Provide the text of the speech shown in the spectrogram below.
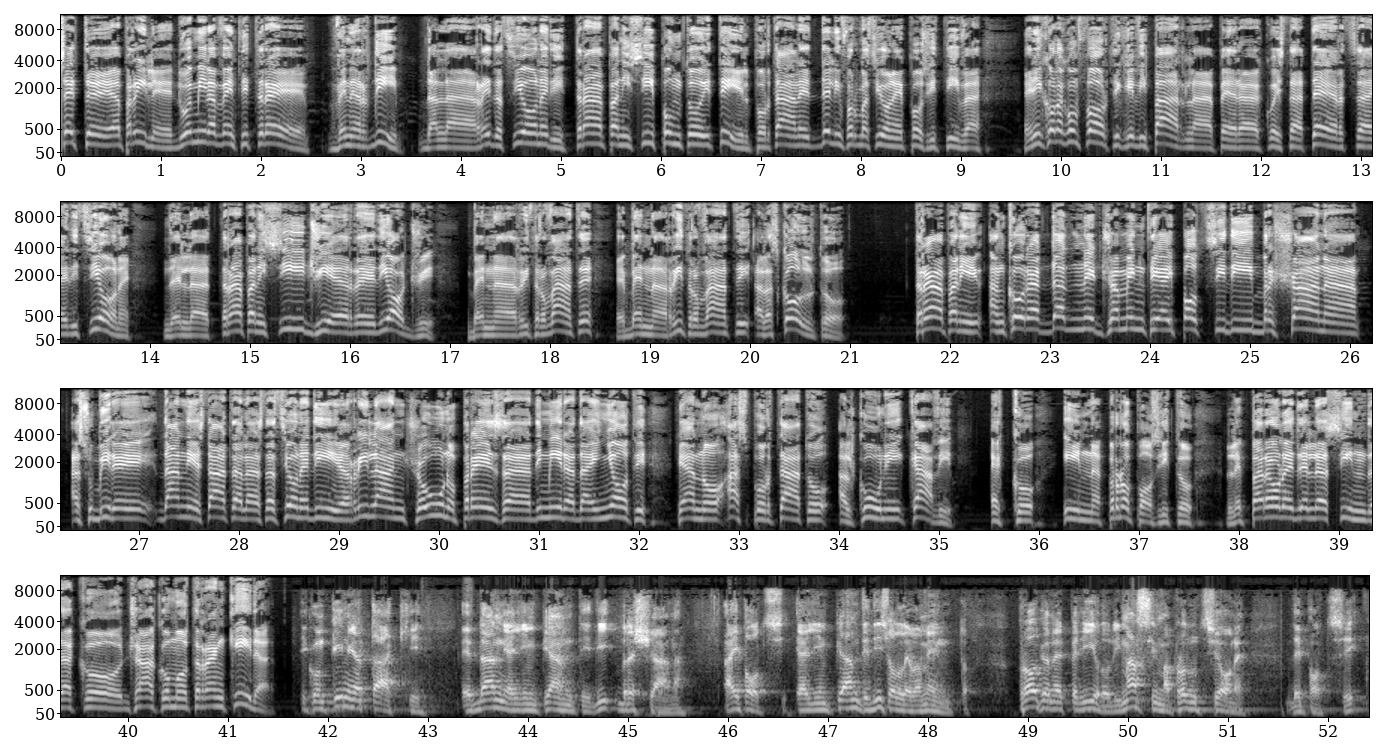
7 aprile 2023, venerdì, dalla redazione di trapanisi.it, il portale dell'informazione positiva. È Nicola Conforti che vi parla per questa terza edizione del Trapanisi GR di oggi. Ben ritrovate e ben ritrovati all'ascolto. Trapani ancora danneggiamenti ai pozzi di Bresciana a subire danni è stata la stazione di rilancio 1 presa di mira da ignoti che hanno asportato alcuni cavi. Ecco, in proposito, le parole del sindaco Giacomo Tranchida. I continui attacchi e danni agli impianti di Bresciana, ai pozzi e agli impianti di sollevamento, proprio nel periodo di massima produzione dei pozzi,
